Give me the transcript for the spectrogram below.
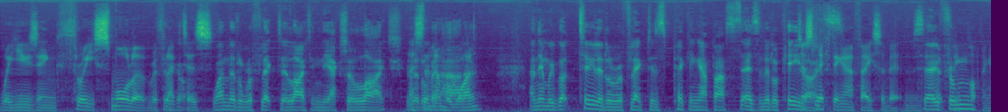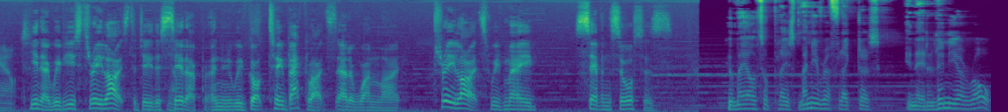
we're using three smaller reflectors. So one little reflector lighting the actual light. That's the number harder. one. And then we've got two little reflectors picking up us as little key Just lights. lifting our face a bit and so from, popping out. You know, we've used three lights to do this yeah. setup and we've got two backlights out of one light. Three lights, we've made seven sources. You may also place many reflectors in a linear row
